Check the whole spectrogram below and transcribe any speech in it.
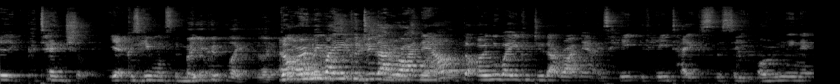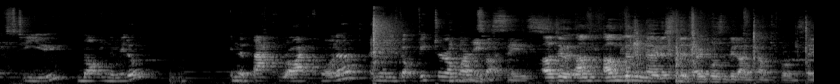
eh, potentially, yeah, because he wants the But middle. you could like. like The only way you could do that to you right well. now, the only way you could do that right now is he if he takes the seat only next to you, not in the middle, in the back right corner, and then you've got Victor on think one side. see. I'll do it. I'm, I'm going to notice that Opal's a bit uncomfortable and say,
